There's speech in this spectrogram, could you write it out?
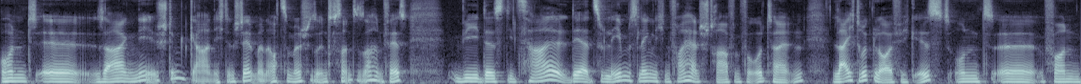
und äh, sagen, nee, stimmt gar nicht. Dann stellt man auch zum Beispiel so interessante Sachen fest, wie dass die Zahl der zu lebenslänglichen Freiheitsstrafen Verurteilten leicht rückläufig ist und äh, von,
